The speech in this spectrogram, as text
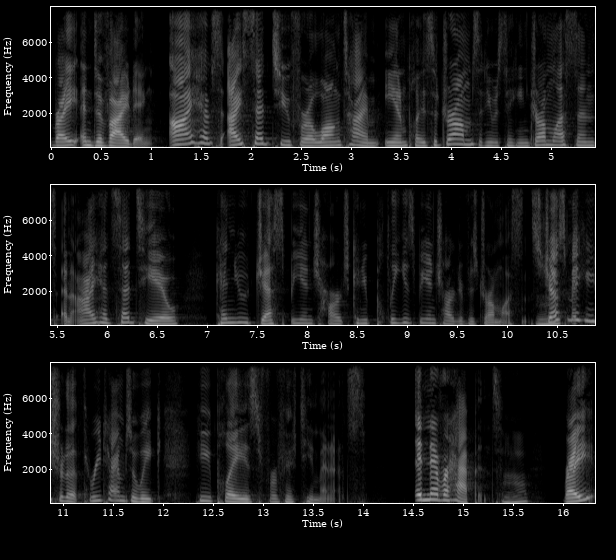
right? And dividing. I have I said to you for a long time, Ian plays the drums and he was taking drum lessons and I had said to you, can you just be in charge? Can you please be in charge of his drum lessons? Just making sure that 3 times a week he plays for 15 minutes. It never happened Mhm. right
